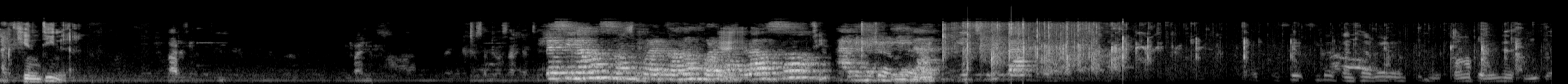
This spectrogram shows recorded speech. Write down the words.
Argentina. Argentina. Recibamos un fuerte, un fuerte Eh, aplauso sí, a Argentina Chicago. A este, poner una silla.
